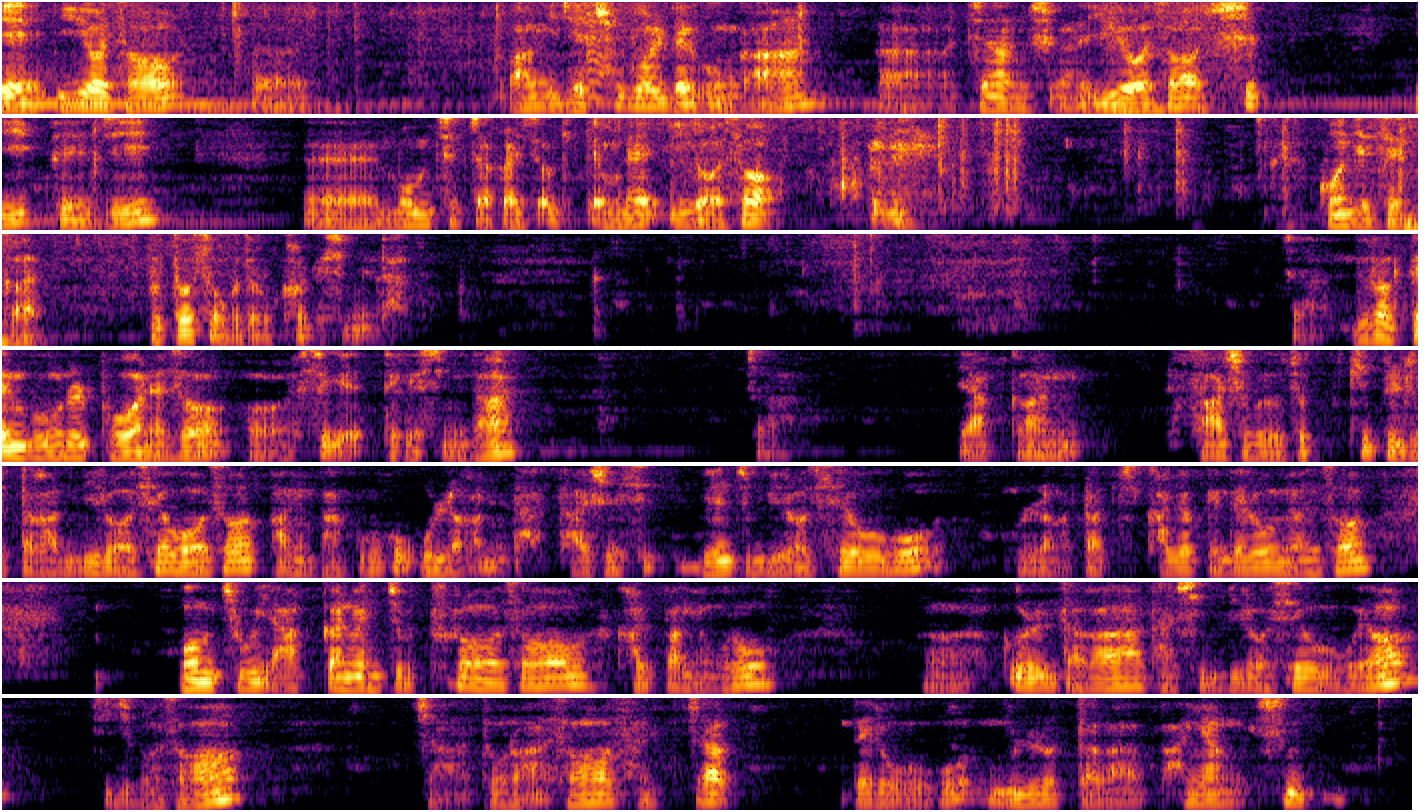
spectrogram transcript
예, 이어서 어, 왕이제 추결대군가 어, 지난 시간에 이어서 12페이지 에, 몸체자까지 썼기 때문에 이어서 권지색깔부터 써보도록 하겠습니다. 자, 누락된 부분을 보완해서 어, 쓰게 되겠습니다. 자, 약간 45도 줬- 깊이를 줬다가 밀어 세워서 방향 바꾸고 올라갑니다. 다시 세- 왼쪽 밀어 세우고 올라갔다 가볍게 내려오면서 멈추고 약간 왼쪽 틀어서 갈 방향으로 어, 끌다가 다시 밀어 세우고요. 뒤집어서 자 돌아서 살짝 내려오고 눌렀다가 방향 심,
